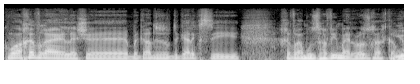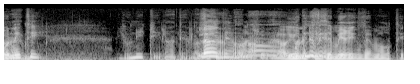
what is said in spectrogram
כמו החבר'ה האלה שב Guardians of the Galaxy, החבר'ה המוזהבים האלה, לא זוכר איך קראו להם. יוניטי? יוניטי, לא יודע. לא זוכר, יודע, משהו. לא, לא, יוניטי. זה מיריק ומורטי.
